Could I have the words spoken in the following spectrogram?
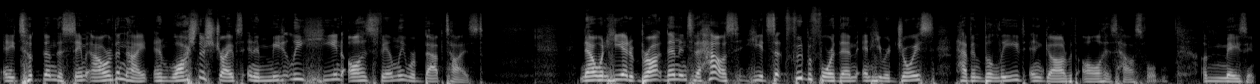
And he took them the same hour of the night and washed their stripes, and immediately he and all his family were baptized. Now, when he had brought them into the house, he had set food before them, and he rejoiced, having believed in God with all his household. Amazing.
